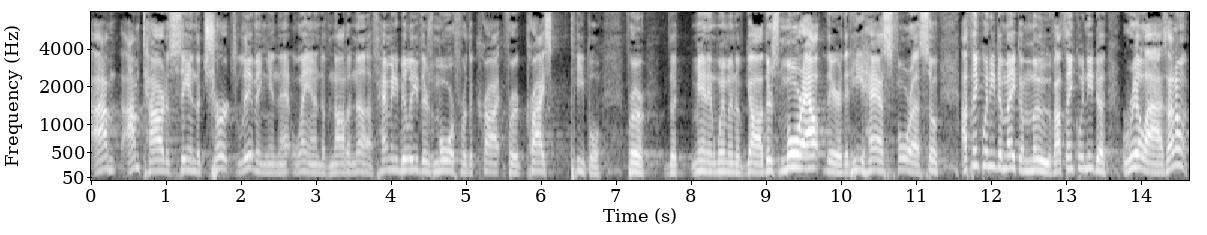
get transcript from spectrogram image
I'm, I'm tired of seeing the church living in that land of not enough. How many believe there's more for the for Christ people, for the men and women of God? There's more out there that He has for us. So I think we need to make a move. I think we need to realize. I don't,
